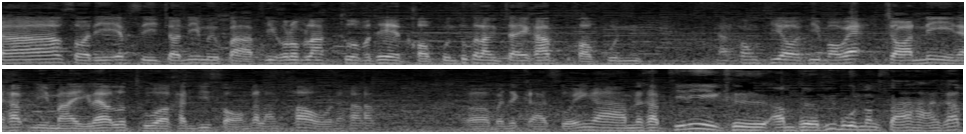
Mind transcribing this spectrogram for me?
ครับ สวัสดี FC จอห์นนี่มือปราบที่เคารพรักทั่วประเทศขอบคุณทุกกำลังใจครับ ขอบคุณนักท่องเที่ยวที่มาแวะจอห์นนี่นะครับนี่มาอีกแล้วรถทัวร์คันที่ 2กำลังเข้านะครับเอ่อบรรยากาศสวยงามนะครับ ที่นี่คืออำเภอพิบูลมังสาหารครับ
